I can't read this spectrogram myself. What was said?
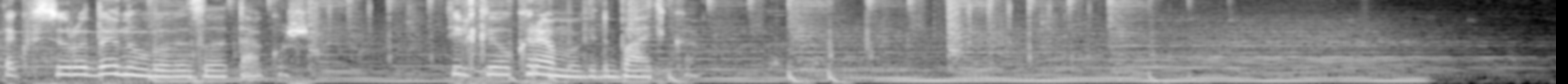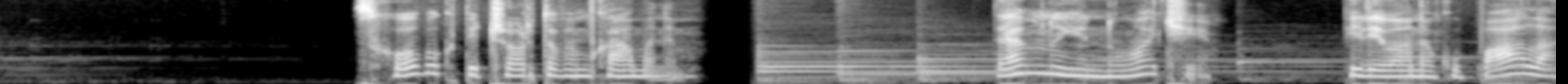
так всю родину вивезли також, тільки окремо від батька. Сховок під чортовим каменем. Темної ночі під Івана Купала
